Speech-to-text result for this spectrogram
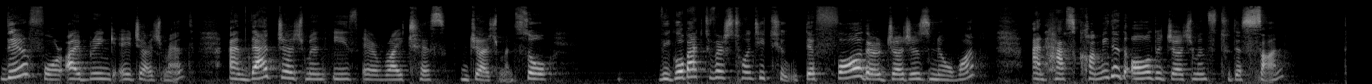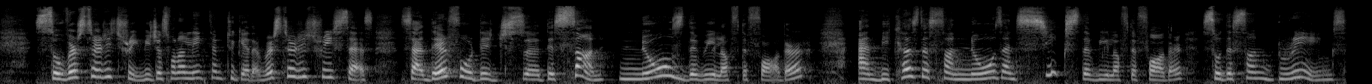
therefore I bring a judgment, and that judgment is a righteous judgment. So we go back to verse 22. The Father judges no one and has committed all the judgments to the Son. So, verse 33, we just want to link them together. Verse 33 says, so Therefore, the, the Son knows the will of the Father, and because the Son knows and seeks the will of the Father, so the Son brings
